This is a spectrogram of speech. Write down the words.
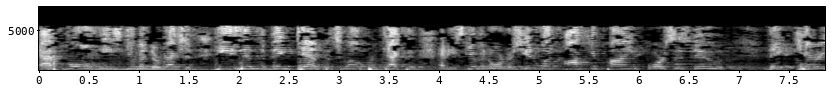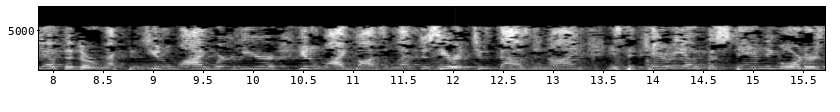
at home. He's given direction. He's in the big tent that's well protected and he's given orders. You know what occupying forces do? They carry out the directives. You know why we're here? You know why God's left us here in 2009? Is to carry out the standing orders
